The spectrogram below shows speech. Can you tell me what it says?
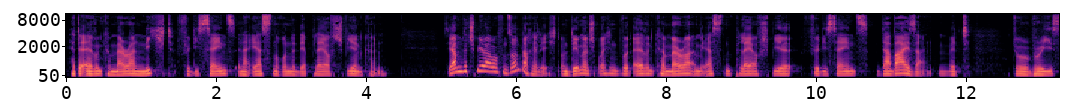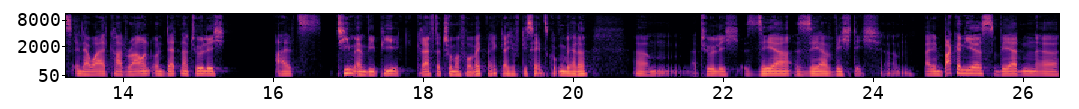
hätte Alvin Kamara nicht für die Saints in der ersten Runde der Playoffs spielen können. Sie haben das Spiel aber auf den Sonntag gelegt und dementsprechend wird Alvin Kamara im ersten Playoff-Spiel für die Saints dabei sein mit Drew Brees in der Wildcard Round und das natürlich als Team-MVP, ich greife das schon mal vorweg, wenn ich gleich auf die Saints gucken werde, ähm, natürlich sehr, sehr wichtig. Ähm, bei den Buccaneers werden äh,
